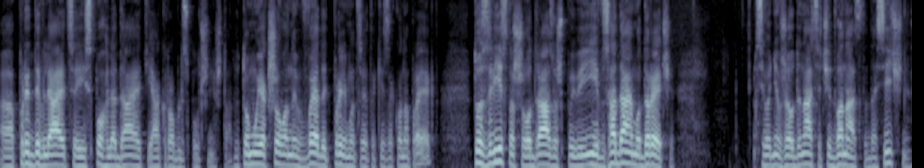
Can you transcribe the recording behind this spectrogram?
е, придивляються і споглядають, як роблять Сполучені Штати. Тому, якщо вони введуть, приймуть цей такий законопроект, то звісно, що одразу ж. І згадаємо, до речі, сьогодні вже 11 чи 12 да, січня.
